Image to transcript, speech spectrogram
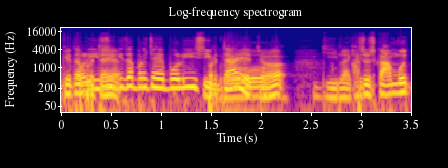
Kita polisi percaya. kita percaya polisi Percaya. Cok. Gila kita, kasus kambut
